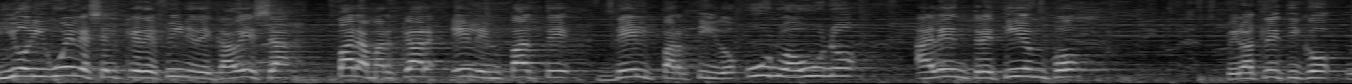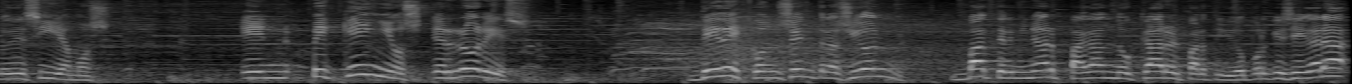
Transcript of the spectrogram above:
y Orihuela es el que define de cabeza para marcar el empate del partido. Uno a uno al entretiempo, pero Atlético, lo decíamos, en pequeños errores de desconcentración va a terminar pagando caro el partido, porque llegará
